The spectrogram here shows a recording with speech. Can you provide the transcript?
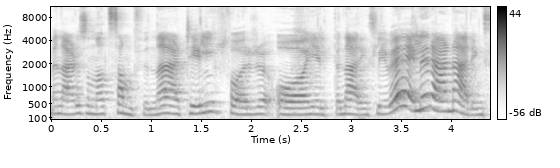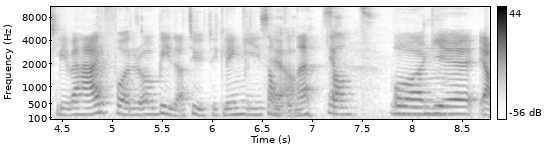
Men er det sånn at samfunnet er til for å hjelpe næringslivet, eller er næringslivet her for å bidra til utvikling i samfunnet? Ja, sant. Og eh, ja,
